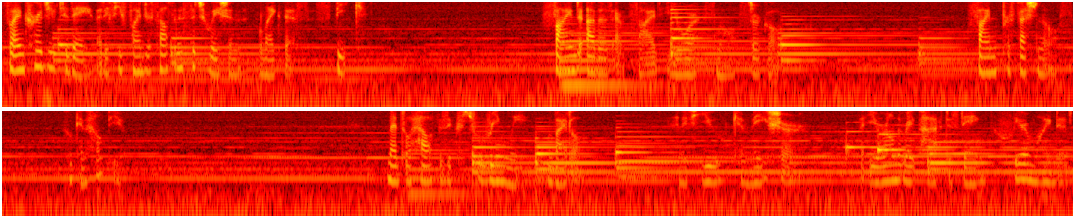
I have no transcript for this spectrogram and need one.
So I encourage you today that if you find yourself in a situation like this, speak. Find others outside your small circle. Find professionals who can help you. Mental health is extremely vital. And if you can make sure that you're on the right path to staying clear minded,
